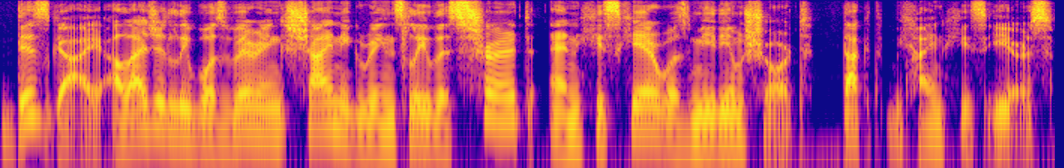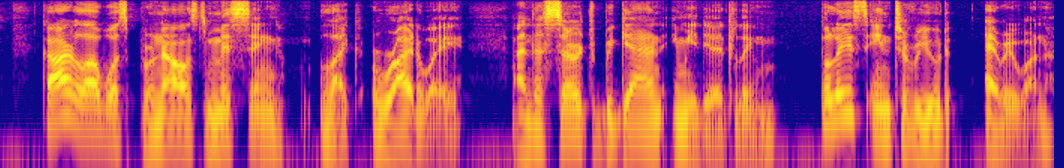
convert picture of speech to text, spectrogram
This guy allegedly was wearing shiny green sleeveless shirt and his hair was medium short, tucked behind his ears. Carla was pronounced missing like right away, and the search began immediately. Police interviewed everyone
